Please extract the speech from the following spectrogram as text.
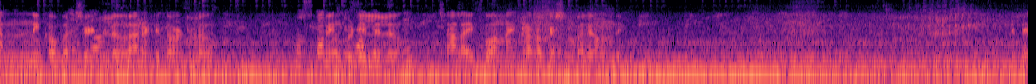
అన్ని కొబ్బరి చెట్లు అరటి తోటలు పెంకుటిల్లులు చాలా ఎక్కువ ఉన్నాయి. ఇక్కడ లొకేషన్ భలే ఉంది. అయితే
